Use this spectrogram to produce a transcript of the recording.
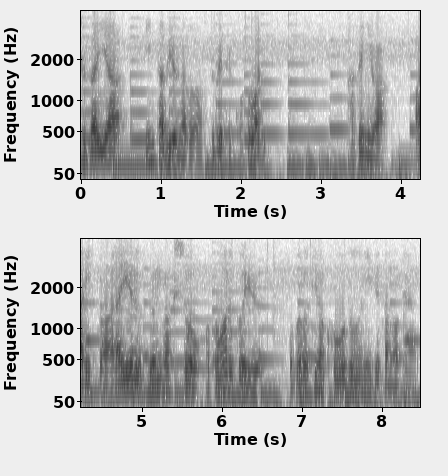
取材やインタビューなどは全て断り、果てにはありとあらゆる文学賞を断るという驚きの行動に出たのである。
